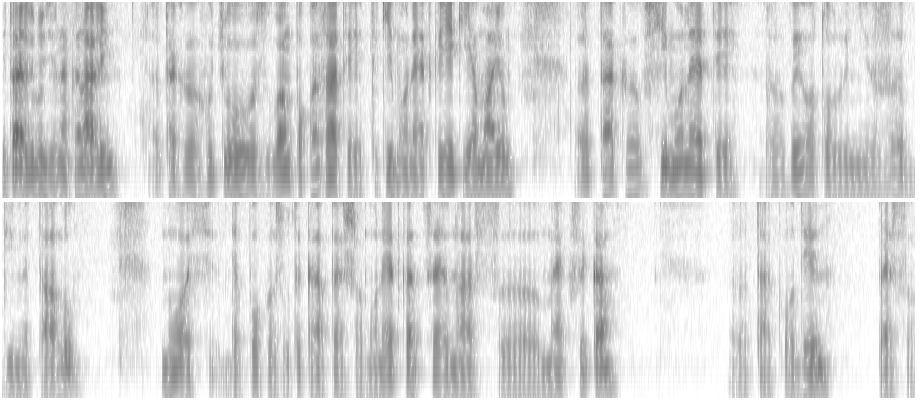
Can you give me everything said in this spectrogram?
Вітаю, друзі, на каналі. Так, е, хочу вам показати такі монетки, які я маю. Е, Так, е, всі монети виготовлені з біметалу. Ну, ось для показу така перша монетка. Це в нас Мексика. Так, 1 песо.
